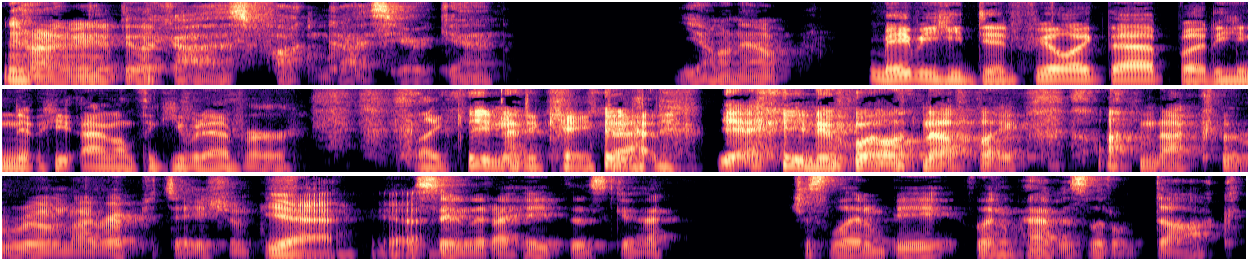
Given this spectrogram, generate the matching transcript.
know what I mean? It'd be like, oh, this fucking guy's here again, yelling out. Maybe he did feel like that, but he knew he. I don't think he would ever like He knew- indicate that. Yeah, he knew well enough. Like, I'm not going to ruin my reputation yeah, yeah. saying that I hate this guy. Just let him be. Let him have his little doc.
